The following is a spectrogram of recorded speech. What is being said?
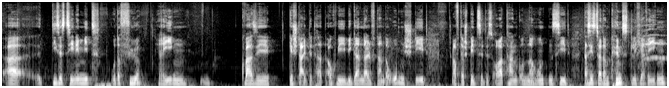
äh, diese Szene mit oder für Regen quasi gestaltet hat. Auch wie, wie Gandalf dann da oben steht, auf der Spitze des Ortank und nach unten sieht. Das ist zwar dann künstlicher Regen.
